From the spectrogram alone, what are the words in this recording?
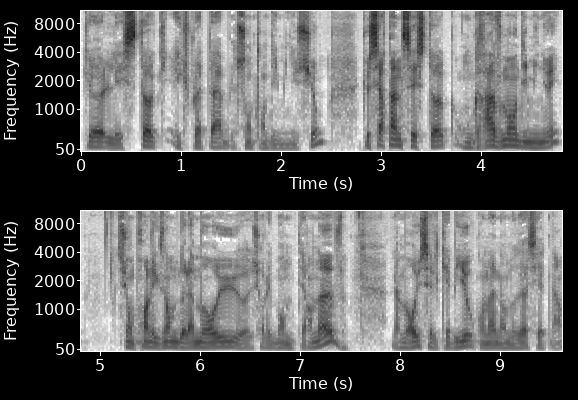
que les stocks exploitables sont en diminution, que certains de ces stocks ont gravement diminué. Si on prend l'exemple de la morue euh, sur les bancs de Terre-Neuve, la morue c'est le cabillaud qu'on a dans nos assiettes. Hein.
